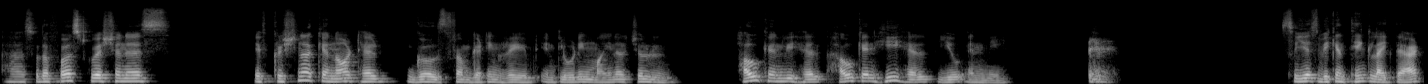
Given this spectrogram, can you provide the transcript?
Uh, so the first question is, if Krishna cannot help girls from getting raped, including minor children, how can we help? How can he help you and me? So yes, we can think like that,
